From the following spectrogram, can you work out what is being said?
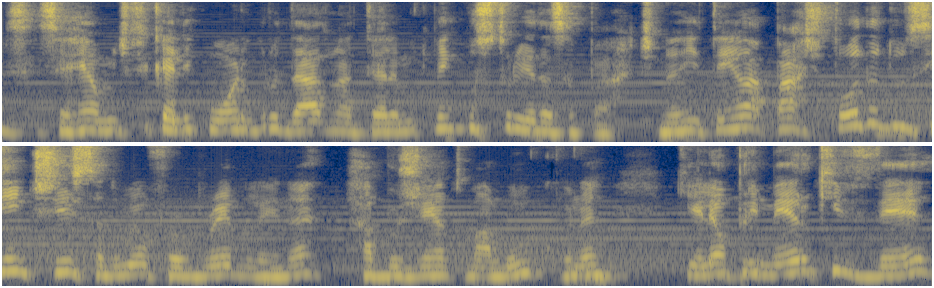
Você realmente fica ali com o olho grudado na tela. É muito bem construída essa parte, né? E tem a parte toda do cientista, do Wilford Brimley, né? Rabugento, maluco, né? Que ele é o primeiro que vê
